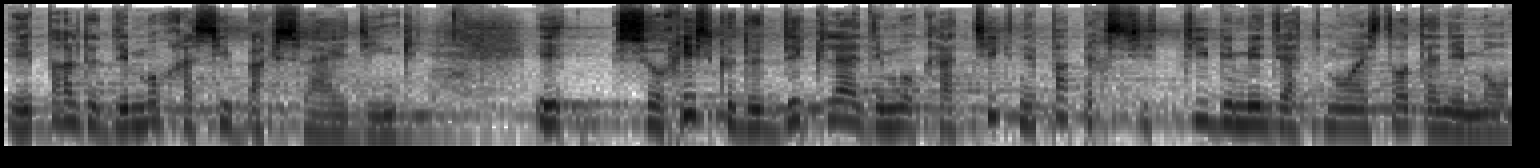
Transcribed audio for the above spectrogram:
Et ils parlent de démocratie backsliding. Et ce risque de déclin démocratique n'est pas perceptible immédiatement, instantanément.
